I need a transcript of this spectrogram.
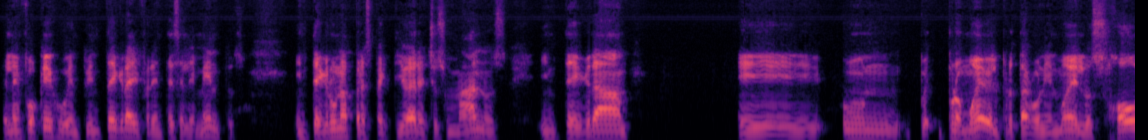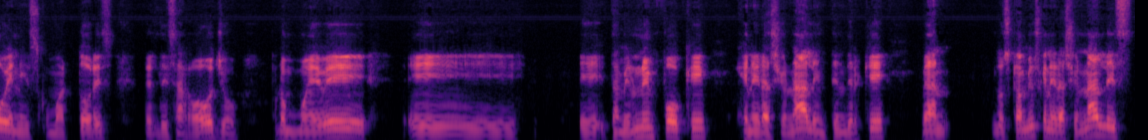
el enfoque de juventud integra diferentes elementos integra una perspectiva de derechos humanos, integra eh, un, promueve el protagonismo de los jóvenes como actores del desarrollo, promueve eh, eh, también un enfoque generacional, entender que, vean, los cambios generacionales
